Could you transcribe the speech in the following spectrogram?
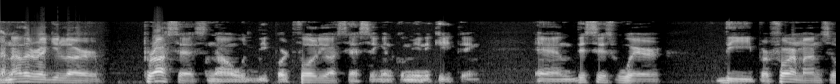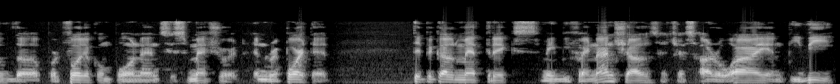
Another regular process now would be portfolio assessing and communicating. And this is where the performance of the portfolio components is measured and reported. Typical metrics may be financial, such as ROI and PV,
